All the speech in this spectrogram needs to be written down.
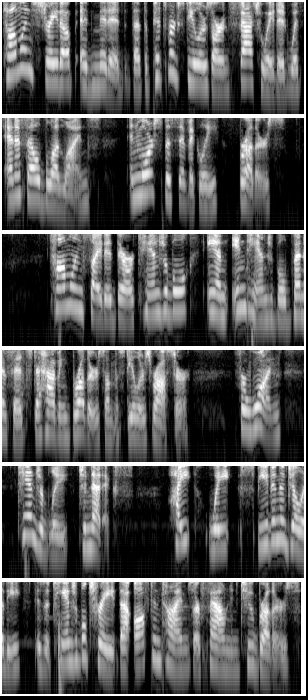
Tomlin straight up admitted that the Pittsburgh Steelers are infatuated with NFL bloodlines, and more specifically, brothers. Tomlin cited there are tangible and intangible benefits to having brothers on the Steelers roster. For one, tangibly, genetics. Height, weight, speed, and agility is a tangible trait that oftentimes are found in two brothers.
